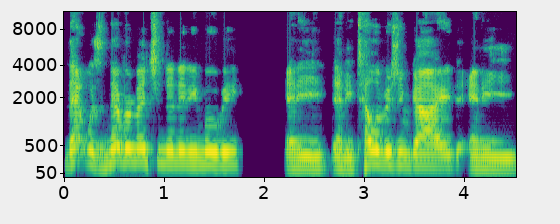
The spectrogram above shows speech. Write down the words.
That was never mentioned in any movie, any any television guide, any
